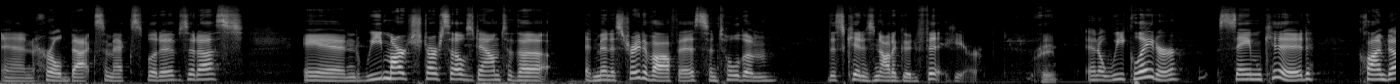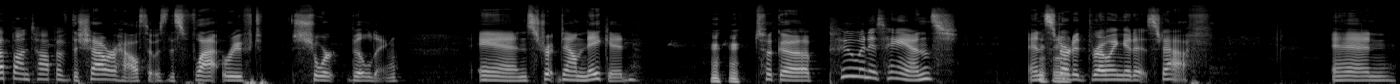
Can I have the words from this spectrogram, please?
and hurled back some expletives at us. And we marched ourselves down to the administrative office and told them this kid is not a good fit here. Right. And a week later, same kid climbed up on top of the shower house. It was this flat roofed, short building, and stripped down naked, took a poo in his hands, and started throwing it at staff. And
